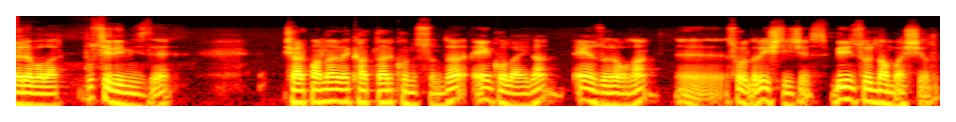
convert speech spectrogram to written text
Merhabalar. Bu serimizde çarpanlar ve katlar konusunda en kolaydan en zora olan e, soruları işleyeceğiz. Birinci sorudan başlayalım.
